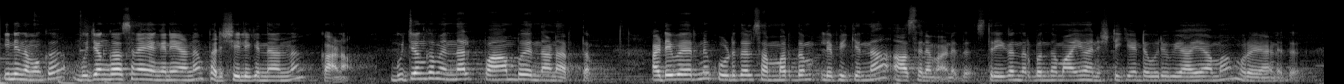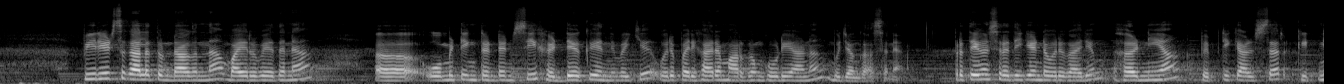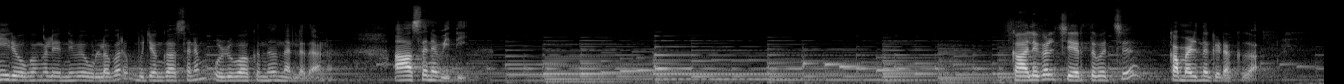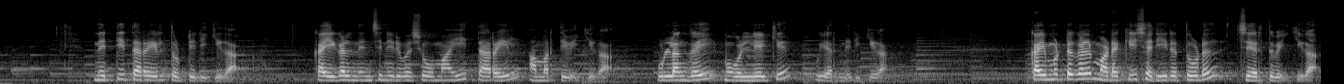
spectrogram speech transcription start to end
ഇനി നമുക്ക് ഭുജംഗാസന എങ്ങനെയാണ് പരിശീലിക്കുന്നതെന്ന് കാണാം. ഭുജംഗം എന്നാൽ പാമ്പ് എന്നാണ് അർത്ഥം. അടിവയറിന് കൂടുതൽ സമ്മർദ്ദം ലഭിക്കുന്ന ആസനമാണിത്. സ്ത്രീകൾ നിർബന്ധമായും അനുഷ്ഠിക്കേണ്ട ഒരു വ്യായാമ മുറയാണിത്. പീരീഡ്സ് കാലത്തുണ്ടാകുന്ന വയറുവേദന വോമിറ്റിംഗ് ടെൻഡൻസി ഹെഡേക്ക് എന്നിവയ്ക്ക് ഒരു പരിഹാര മാർഗം കൂടിയാണ് ഭുജംഗാസന. പ്രത്യേകം ശ്രദ്ധിക്കേണ്ട ഒരു കാര്യം ഹെർണിയ പെപ്റ്റിക് അൾസർ കിഡ്നി രോഗങ്ങൾ എന്നിവ ഉള്ളവർ ഭുജംഗാസനം ഒഴിവാക്കുന്നത് നല്ലതാണ്. ആസനവിധി കാലുകൾ ചേർത്ത് വച്ച് കമഴ്ന്ന് കിടക്കുക. നെറ്റി തറയിൽ തൊട്ടിരിക്കുക. കൈകൾ നെഞ്ചിനിരുവശവുമായി തറയിൽ അമർത്തി വയ്ക്കുക. ഉള്ളംകൈ മുകളിലേക്ക് ഉയർന്നിരിക്കുക. കൈമുട്ടുകൾ മടക്കി ശരീരത്തോട് ചേർത്ത് വയ്ക്കുക.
